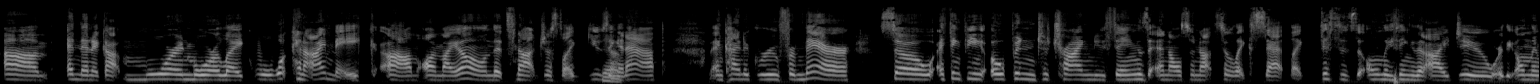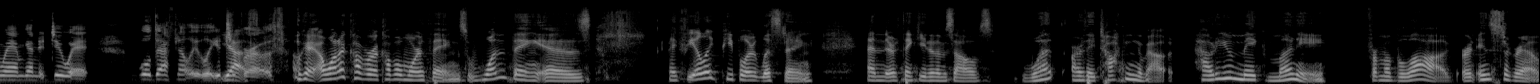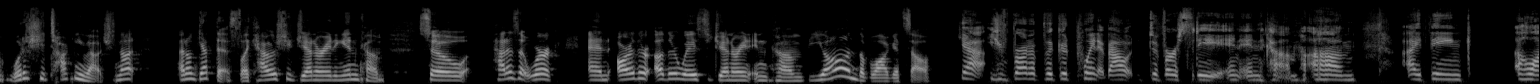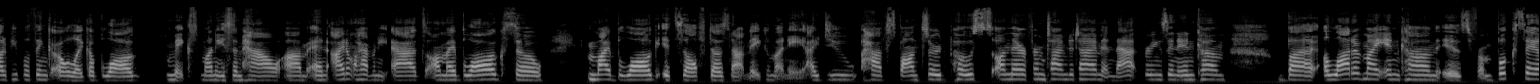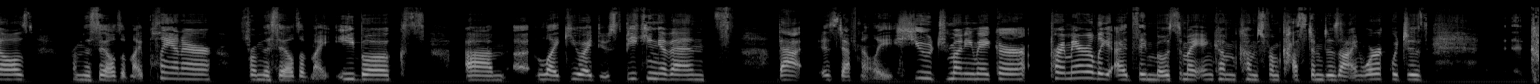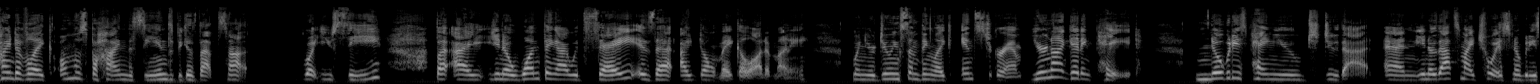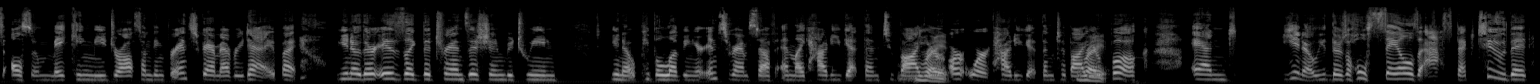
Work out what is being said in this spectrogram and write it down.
Um, and then it got more and more like, well, what can I make um, on my own that's not just like using Yeah. an app and kind of grew from there. So I think being open to trying new things and also not so like set, like this is the only thing that I do or the only way I'm going to do it will definitely lead Yes. to growth. Okay, I want to cover a couple more things. One thing is, I feel like people are listening and they're thinking to themselves, what are they talking about? How do you make money from a blog or an Instagram? What is she talking about? She's not, I don't get this. Like, how is she generating income? So, how does it work? And are there other ways to generate income beyond the blog itself? Yeah, you've brought up the good point about diversity in income. Um, I think a lot of people think, oh, like a blog makes money somehow. Um, and I don't have any ads on my blog, so my blog itself does not make money. I do have sponsored posts on there from time to time, and that brings in income. But a lot of my income is from book sales, from the sales of my planner, from the sales of my ebooks. Um, uh, like you, I do speaking events that is definitely huge moneymaker. Primarily, I'd say most of my income comes from custom design work, which is kind of like almost behind the scenes because that's not what you see. But I, you know, one thing I would say is that I don't make a lot of money. When you're doing something like Instagram, you're not getting paid. Nobody's paying you to do that. And, you know, that's my choice. Nobody's also making me draw something for Instagram every day. But, you know, there is like the transition between, you know, people loving your Instagram stuff and like how do you get them to buy your artwork? How do you get them to buy your book? And, you know, there's a whole sales aspect too that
